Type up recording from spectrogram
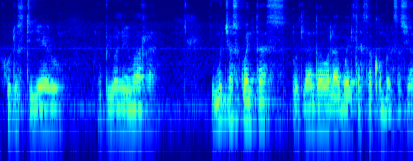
Julio Estillero, Epibonio Ibarra y muchas cuentas pues le han dado la vuelta a esta conversación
